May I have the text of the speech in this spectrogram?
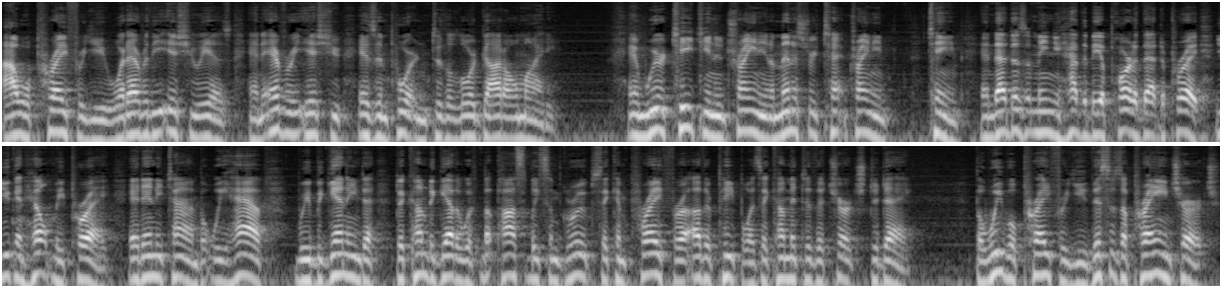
I will pray for you, whatever the issue is, and every issue is important to the Lord God Almighty. And we're teaching and training a ministry t- training team, and that doesn't mean you have to be a part of that to pray. You can help me pray at any time, but we have, we're beginning to, to come together with possibly some groups that can pray for other people as they come into the church today but we will pray for you. This is a praying church.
